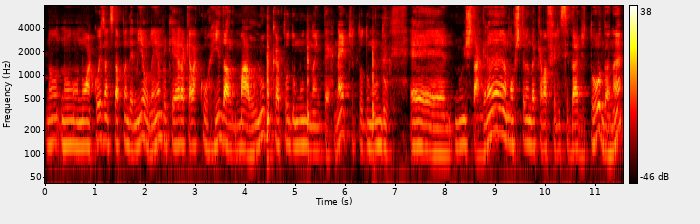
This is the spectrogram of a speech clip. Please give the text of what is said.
no, no- numa coisa antes da pandemia, eu lembro que era aquela corrida maluca, todo mundo na internet, todo mundo é, no Instagram, mostrando aquela felicidade toda, né?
